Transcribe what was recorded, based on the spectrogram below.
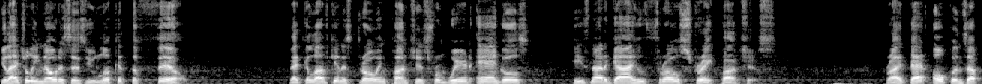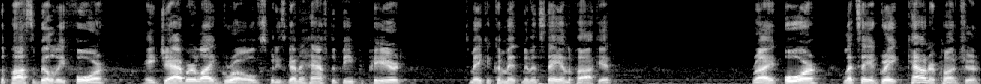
You'll actually notice as you look at the film that Golovkin is throwing punches from weird angles. He's not a guy who throws straight punches. right? That opens up the possibility for a jabber like Groves, but he's going to have to be prepared to make a commitment and stay in the pocket, right? Or, let's say, a great counter puncher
